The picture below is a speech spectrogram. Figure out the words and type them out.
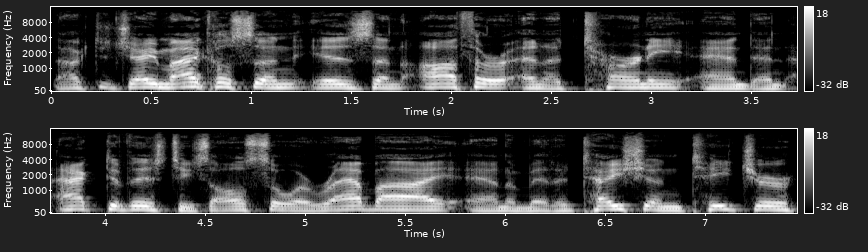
Dr. Jay Michaelson is an author, an attorney, and an activist. He's also a rabbi and a meditation teacher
